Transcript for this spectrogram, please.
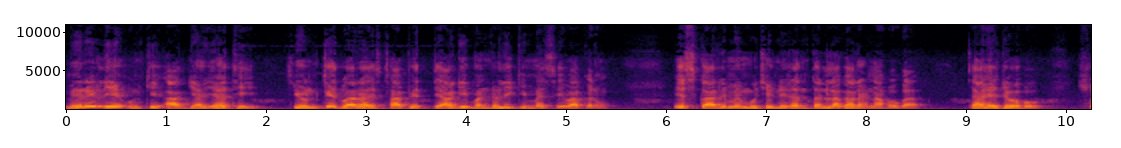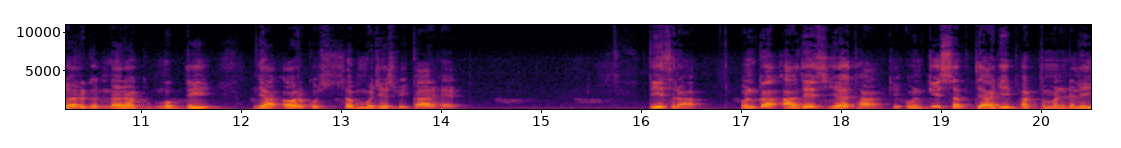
मेरे लिए उनकी आज्ञा यह थी कि उनके द्वारा स्थापित त्यागी मंडली की मैं सेवा करूँ। इस कार्य में मुझे निरंतर लगा रहना होगा, चाहे जो हो स्वर्ग, नरक, मुक्ति या और कुछ सब मुझे स्वीकार है। तीसरा, उनका आदेश यह था कि उनकी सब त्यागी भक्त मंडली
